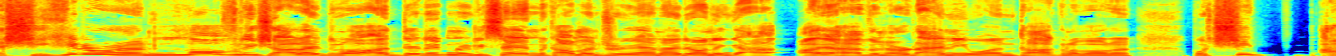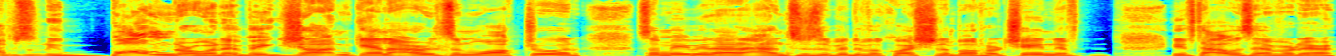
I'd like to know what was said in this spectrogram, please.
She hit her a lovely shot. I don't know. They didn't really say it in the commentary, and I don't think I, I haven't heard anyone talking about it. But she absolutely bombed her with a big shot, and Kayla Harrison walked through it. So maybe that answers a bit of a question about her chin, if if that was ever there.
